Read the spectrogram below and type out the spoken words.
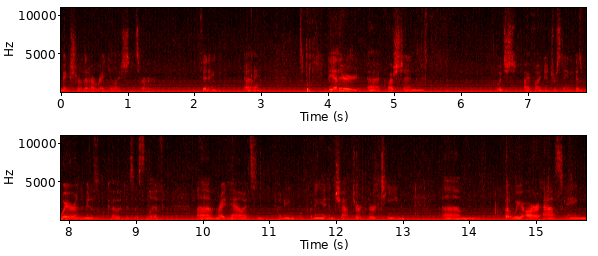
make sure that our regulations are fitting. Um, Okay. The other, uh, question, which I find interesting, is where in the municipal code does this live? Um, right now, it's in putting, we're putting it in chapter thirteen. Um, but we are asking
